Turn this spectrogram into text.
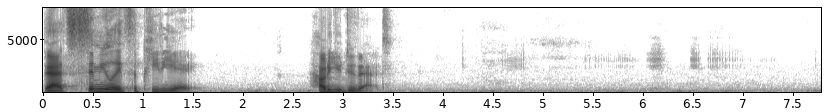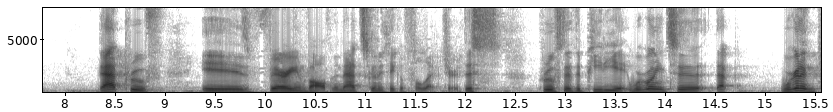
that simulates the PDA. How do you do that? That proof is very involved, and that's going to take a full lecture. This proof that the PDA, we're going to, that, we're going to,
